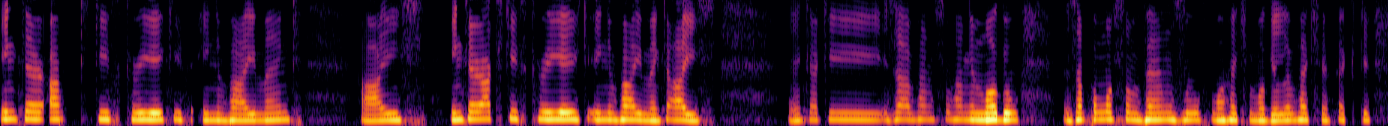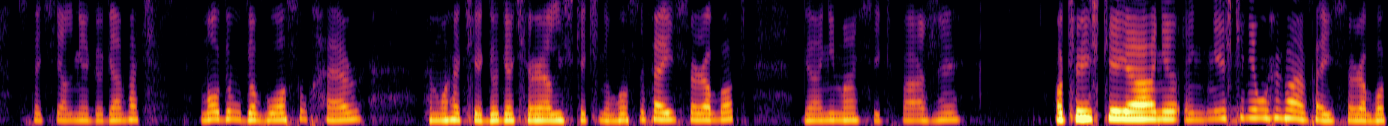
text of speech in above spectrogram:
Interactive Creative Environment ICE. Interactive Create Environment ICE. E, Taki zaawansowany moduł za pomocą węzłów możecie modelować efekty specjalnie dodawać. Moduł do włosów Hair. Możecie dodać realistyczne włosy Face Robot do animacji twarzy. Oczywiście ja nie, jeszcze nie używałem Face Robot,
